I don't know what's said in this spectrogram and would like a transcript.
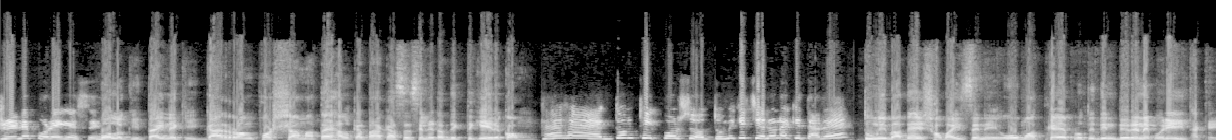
ড্রেনে পড়ে গেছে। বলো কি তাই নাকি? গার রং ফর্সা মাথায় হালকা টাক আছে ছেলেটা দেখতে কি এরকম? হ্যাঁ হ্যাঁ একদম ঠিক পড়ছো তুমি কি চেনো নাকি তারে? তুমি বাদে সবাই চেনে। ও মদ খায় প্রতিদিন ডেরেনে পড়েই থাকে।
